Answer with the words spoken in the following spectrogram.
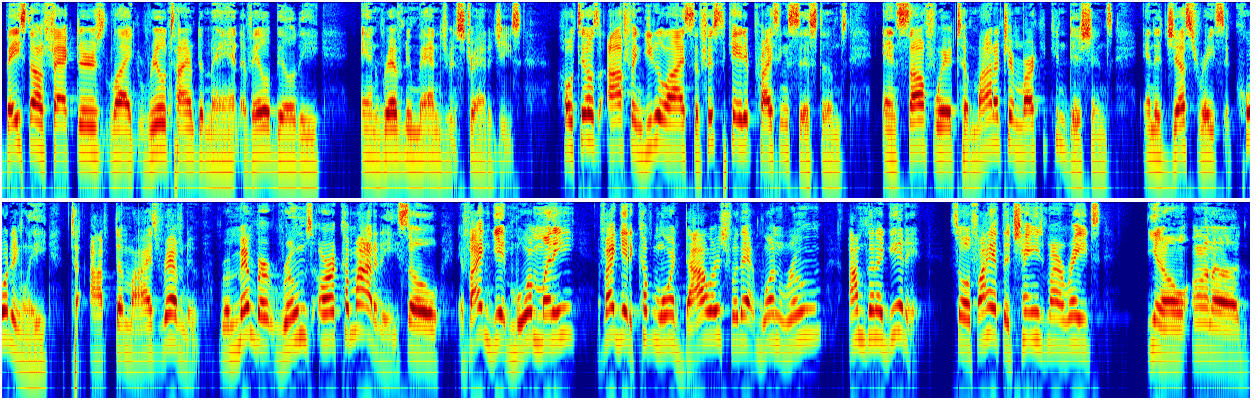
based on factors like real time demand, availability, and revenue management strategies. Hotels often utilize sophisticated pricing systems and software to monitor market conditions and adjust rates accordingly to optimize revenue. Remember, rooms are a commodity. So if I can get more money, if I get a couple more dollars for that one room, I'm going to get it. So if I have to change my rates, you know, on a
